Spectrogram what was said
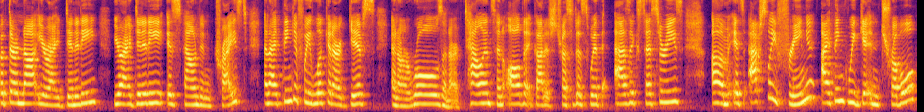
but they're not your identity. Your identity is found in Christ. And I think if we look at our gifts and our roles and our talents and all that God has trusted us with as accessories, um, it's actually freeing. I think we get in trouble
